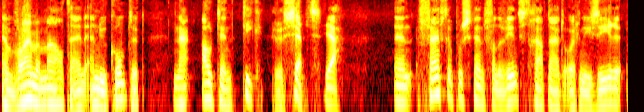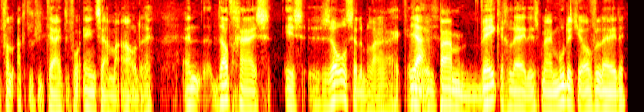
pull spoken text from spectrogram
en warme maaltijden. En nu komt het naar authentiek recept. Ja, En 50% van de winst gaat naar het organiseren van activiteiten voor eenzame ouderen. En dat, Gijs, is zo ontzettend belangrijk. Ja. Een paar weken geleden is mijn moedertje overleden.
